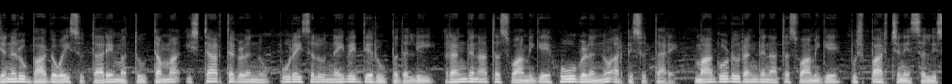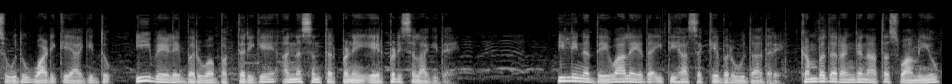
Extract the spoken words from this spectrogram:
ಜನರು ಭಾಗವಹಿಸುತ್ತಾರೆ ಮತ್ತು ತಮ್ಮ ಇಷ್ಟಾರ್ಥಗಳನ್ನು ಪೂರೈಸಲು ನೈವೇದ್ಯ ರೂಪದಲ್ಲಿ ರಂಗನಾಥ ಸ್ವಾಮಿಗೆ ಹೂವುಗಳನ್ನು ಅರ್ಪಿಸುತ್ತಾರೆ. ಮಾಗೋಡು ರಂಗನಾಥ ಸ್ವಾಮಿಗೆ ಪುಷ್ಪಾರ್ಚನೆ ಸಲ್ಲಿಸುವುದು ವಾಡಿಕೆಯಾಗಿದ್ದು, ಈ ವೇಳೆ ಬರುವ ಭಕ್ತರಿಗೆ ಅನ್ನಸಂತರ್ಪಣೆ ಏರ್ಪಡಿಸಲಾಗಿದೆ. ಇಲ್ಲಿನ ದೇವಾಲಯದ ಇತಿಹಾಸಕ್ಕೆ ಬರುವುದಾದರೆ, ಕಂಬದ ರಂಗನಾಥ ಸ್ವಾಮಿಯು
